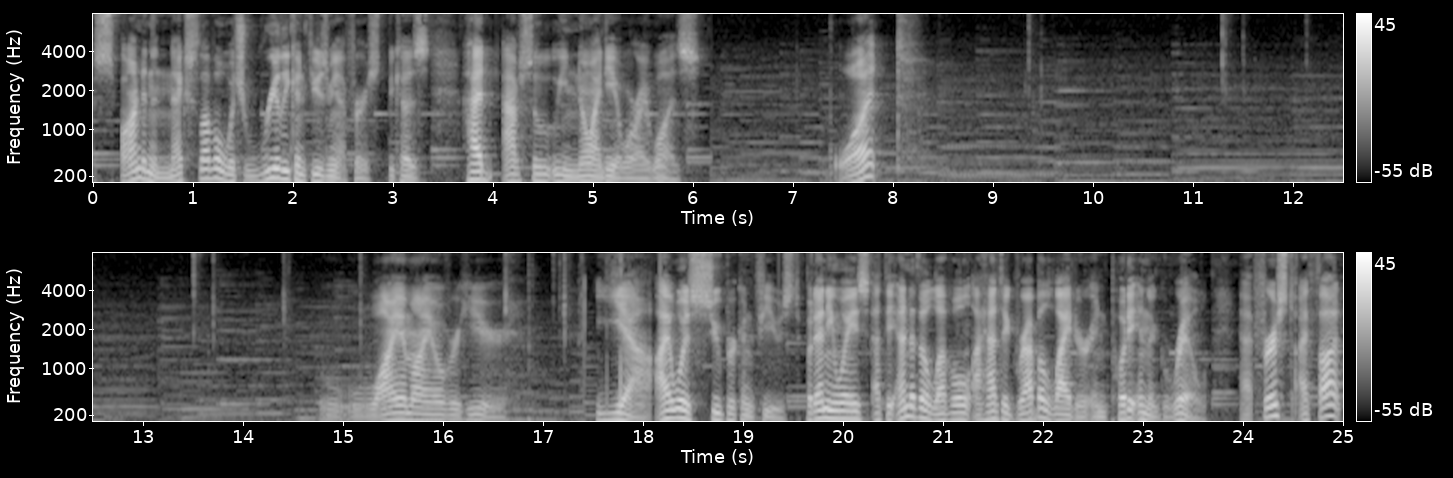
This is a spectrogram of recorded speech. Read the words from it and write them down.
spawned in the next level, which really confused me at first, because I had absolutely no idea where I was. What? Why am I over here? Yeah, I was super confused. But anyways, at the end of the level, I had to grab a lighter and put it in the grill. At first, I thought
